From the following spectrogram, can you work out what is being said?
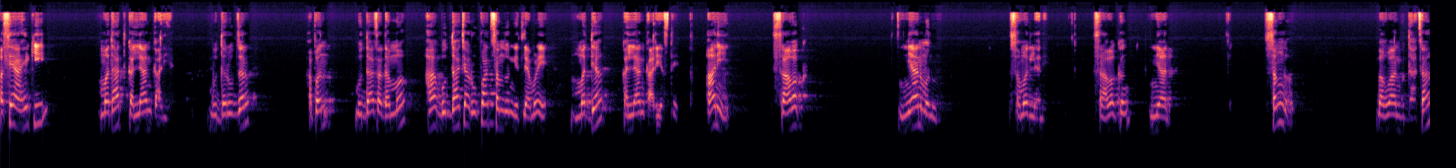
असे आहे की मधात कल्याणकारी बुद्ध रूप जर आपण बुद्धाचा धम्म हा बुद्धाच्या रूपात समजून घेतल्यामुळे मध्य कल्याणकारी असते. आणि श्रावक ज्ञान म्हणून समजल्याने. श्रावक ज्ञान. संघ. भगवान बुद्धाचा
